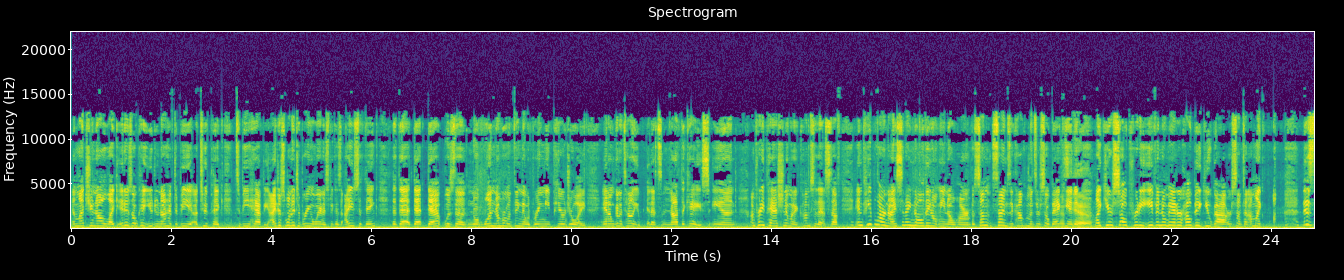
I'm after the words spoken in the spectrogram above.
and let you know, like, it is okay. You do not have to be a toothpick to be happy. I just wanted to bring awareness because I used to think that that that, that was the no, one number one thing that would bring me pure joy. And I'm going to tell you, that's not the case. And I'm pretty passionate when it comes to that stuff. And people are nice, and I know they don't mean no harm, but sometimes the compliments are so backhanded. yeah. Like, you're so pretty, even no matter how big you got or something. I'm like, uh, this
